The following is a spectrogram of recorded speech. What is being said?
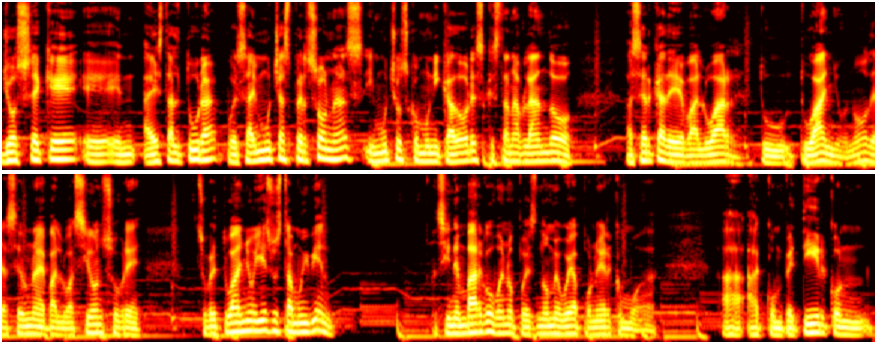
yo sé que eh, a esta altura, pues hay muchas personas y muchos comunicadores que están hablando acerca de evaluar tu, año, ¿no? De hacer una evaluación sobre, sobre tu año y eso está muy bien. Sin embargo, bueno, pues no me voy a poner como a, competir con,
